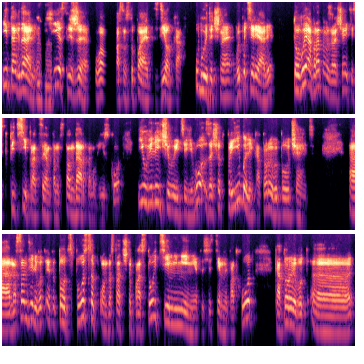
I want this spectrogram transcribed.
И так далее. Uh-huh. Если же у вас наступает сделка убыточная, вы потеряли, то вы обратно возвращаетесь к 5% стандартному риску и увеличиваете его за счет прибыли, которую вы получаете. А на самом деле вот это тот способ, он достаточно простой, тем не менее это системный подход, который вот э,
